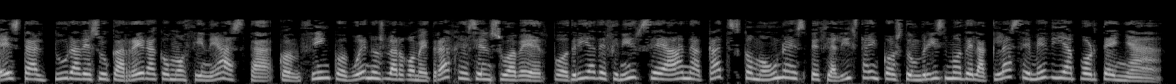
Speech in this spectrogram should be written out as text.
esta altura de su carrera como cineasta, con cinco buenos largometrajes en su haber, podría definirse a Anna Katz como una especialista en costumbrismo de la clase media porteña.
